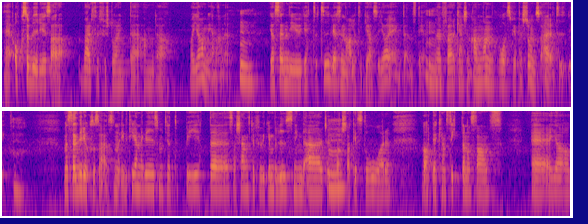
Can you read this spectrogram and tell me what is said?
Eh, och så blir det ju så här, varför förstår inte andra vad jag menar nu? Mm. Jag sänder ju jättetydliga signaler tycker jag, så gör jag inte ens det. Men för kanske en annan HSP-person så är det tydligt. Men sen är det också så här, såna irriterande grejer som att jag typ är jätte, så här, känslig för vilken belysning det är, typ vart saker står, vart jag kan sitta någonstans. Eh, jag,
